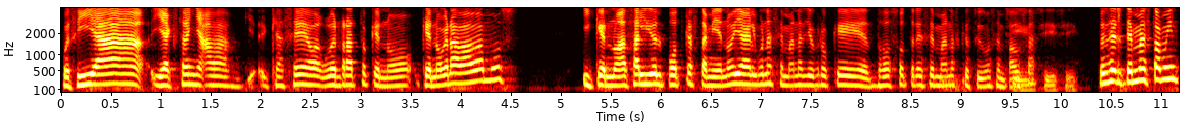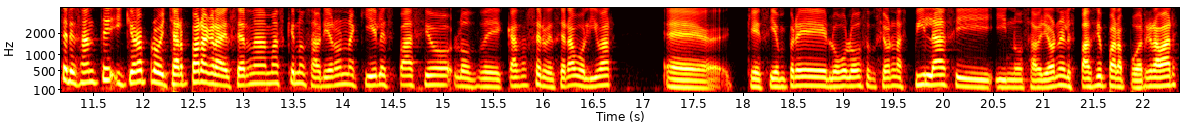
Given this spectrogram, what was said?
Pues sí, ya, ya extrañaba que hace buen rato que no, que no grabábamos y que no ha salido el podcast también, ¿no? Ya algunas semanas, yo creo que dos o tres semanas que estuvimos en pausa. Sí, sí, sí. Entonces el tema está muy interesante y quiero aprovechar para agradecer nada más que nos abrieron aquí el espacio los de Casa Cervecera Bolívar, eh, que siempre luego, luego se pusieron las pilas y, nos abrieron el espacio para poder grabar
